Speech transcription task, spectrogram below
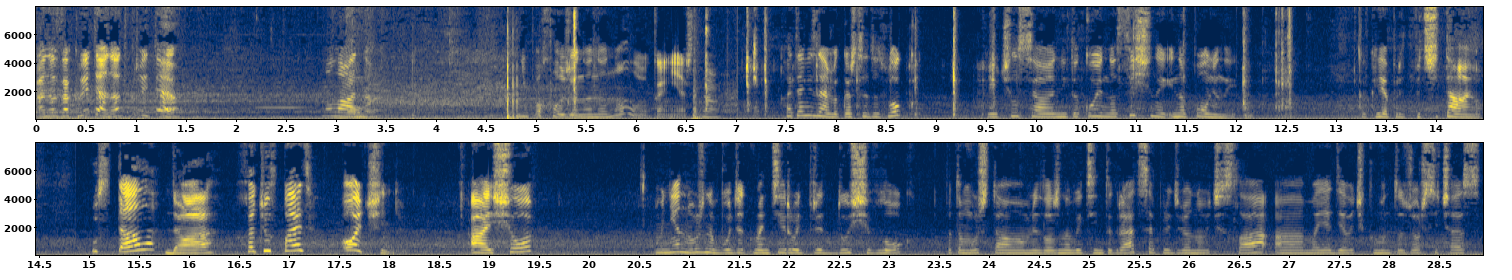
Она закрытая, она открытая. Ну ладно. Не похоже она на новую, конечно. Хотя, не знаю, мне кажется, этот влог получился не такой насыщенный и наполненный, как я предпочитаю. Устала? Да. Хочу спать? Очень. А еще мне нужно будет монтировать предыдущий влог, потому что у меня должна выйти интеграция определенного числа, а моя девочка-монтажер сейчас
